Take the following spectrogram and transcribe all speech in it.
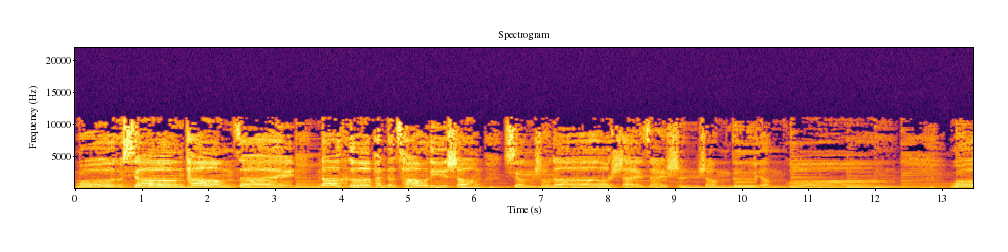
我多想躺在。那河畔的草地上，享受那晒在身上的阳光。我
